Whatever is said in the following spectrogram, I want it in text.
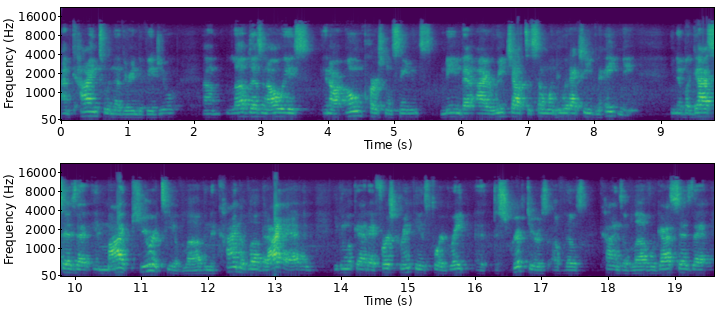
i'm kind to another individual. Um, love doesn't always in our own personal sense, mean that I reach out to someone who would actually even hate me. You know, but God says that in my purity of love and the kind of love that I have, and you can look at it First Corinthians for great uh, descriptors of those kinds of love, where God says that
